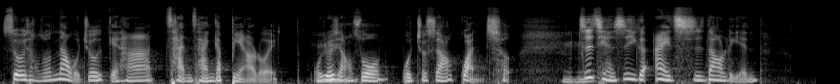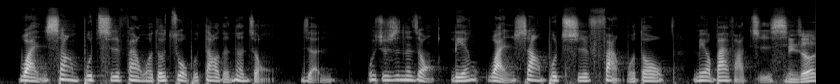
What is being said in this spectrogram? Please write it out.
所以我想说，那我就给他铲铲个饼了。我就想说，我就是要贯彻。嗯之前是一个爱吃到连晚上不吃饭我都做不到的那种人，我就是那种连晚上不吃饭我都没有办法执行。你知道，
